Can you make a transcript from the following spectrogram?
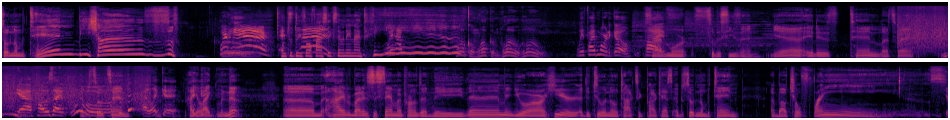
Episode number 10, Bishas. We're here. One, two, three, four, five, six, seven, eight, nine, ten. Welcome, welcome. Hello, hello. We have five more to go. Five. Five more for the season. Yeah, it is 10. That's right. Yeah, I was like, ooh. Episode 10. I like it. How you like me now? Um, hi, everybody. This is Sam. My pronouns are they, them, and you are here at the 210 Toxic Podcast, episode number 10, about your friends.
